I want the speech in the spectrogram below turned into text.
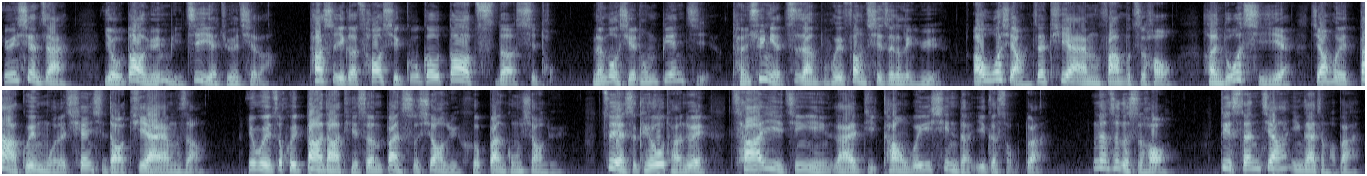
因为现在有道云笔记也崛起了，它是一个抄袭 Google Docs 的系统，能够协同编辑。腾讯也自然不会放弃这个领域。而我想，在 TIM 发布之后，很多企业将会大规模的迁徙到 TIM 上。因为这会大大提升办事效率和办公效率，这也是 KO 团队差异经营来抵抗微信的一个手段。那这个时候，第三家应该怎么办？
